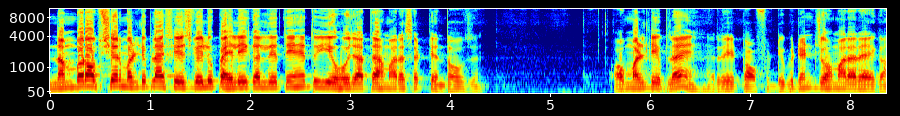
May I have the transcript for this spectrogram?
Number of share multiply face value पहले ही कर लेते हैं तो ये हो जाता है हमारा सर टेन थाउज़ेंड और मल्टीप्लाई रेट ऑफ़ डिविडेंड जो हमारा रहेगा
